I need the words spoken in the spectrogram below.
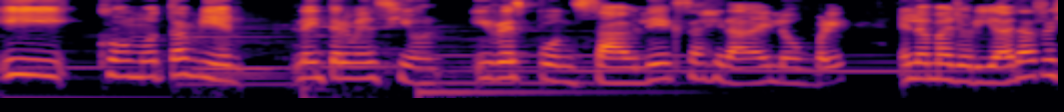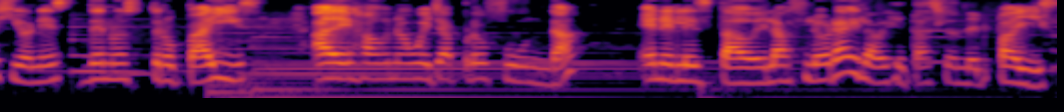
Y como también la intervención irresponsable y exagerada del hombre en la mayoría de las regiones de nuestro país ha dejado una huella profunda en el estado de la flora y la vegetación del país.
